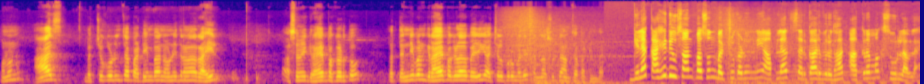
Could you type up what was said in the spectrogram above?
म्हणून आज बच्चू कडूंचा पाठिंबा नवनीत राणा राहील असं मी ग्राह्य पकडतो. तर त्यांनी पण ग्राह्य पकडायला पाहिजे की अचलपूरमध्ये त्यांनासुद्धा आमचा पाठिंबा गेल्या काही दिवसांपासून बच्चू कडूंनी आपल्याच सरकारविरोधात आक्रमक सूर लावलाय.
